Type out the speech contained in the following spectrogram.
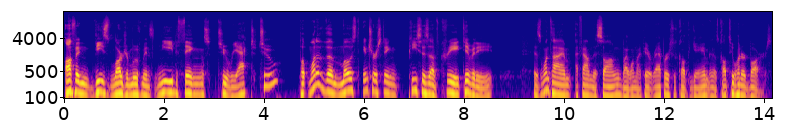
often these larger movements need things to react to. But one of the most interesting pieces of creativity is one time I found this song by one of my favorite rappers who's called The Game and it was called 200 Bars.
